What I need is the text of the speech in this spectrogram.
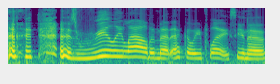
and, it, and, it's really loud in that echoey place, you know,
